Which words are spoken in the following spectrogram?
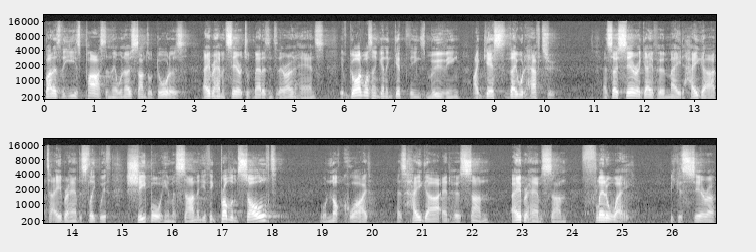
But as the years passed and there were no sons or daughters, Abraham and Sarah took matters into their own hands. If God wasn't going to get things moving, I guess they would have to. And so Sarah gave her maid Hagar to Abraham to sleep with. She bore him a son. And you think, problem solved? Well, not quite. As Hagar and her son, Abraham's son, fled away because Sarah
